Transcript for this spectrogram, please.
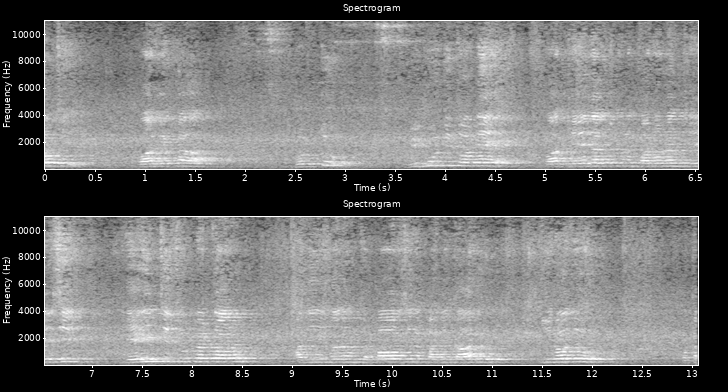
వచ్చి వారి యొక్క బొట్టు విభూతితోనే వారు చేయదలుచుకున్న పనులను చేసి చేయించి చూపెడతారు. అది మనం చెప్పవలసిన పని కాదు. ఈరోజు ఒక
